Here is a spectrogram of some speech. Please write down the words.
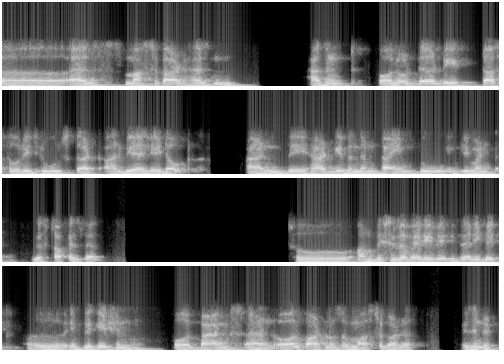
uh, as Mastercard has hasn't followed the data storage rules that RBI laid out, and they had given them time to implement the stuff as well. So um, this is a very, very, very big uh, implication for banks and all partners of Mastercard, isn't it?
